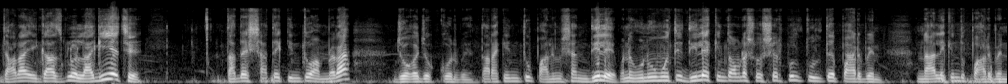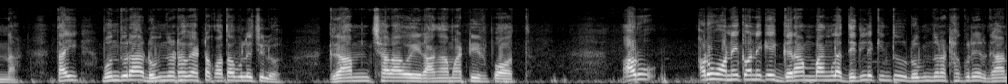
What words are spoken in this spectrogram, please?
যারা এই গাছগুলো লাগিয়েছে, তাদের সাথে কিন্তু আপনারা যোগাযোগ করবেন। তারা কিন্তু পারমিশন দিলে মানে অনুমতি দিলে কিন্তু আমরা শস্যের ফুল তুলতে পারবেন, নালে কিন্তু পারবেন না। তাই বন্ধুরা, রবীন্দ্রনাথ ঠাকুর একটা কথা বলেছিল, গ্রাম ছাড়া ওই রাঙামাটির পথ। আরও আরও অনেক অনেক এই গ্রাম বাংলা দেখলে কিন্তু রবীন্দ্রনাথ ঠাকুরের গান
